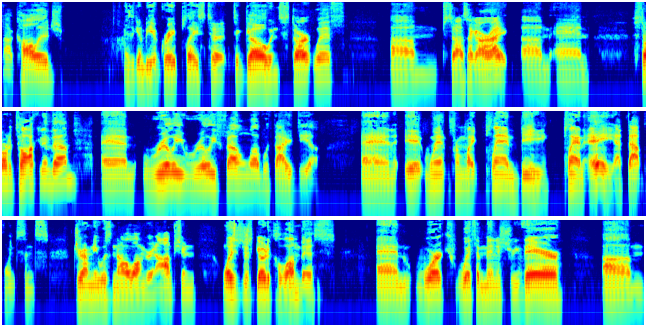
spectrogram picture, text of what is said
uh, college. Is going to be a great place to to go and start with. Um, so I was like, all right, um, and started talking to them, and really, really fell in love with the idea. And it went from like Plan B, Plan A at that point, since Germany was no longer an option, was just go to Columbus and work with a ministry there um,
